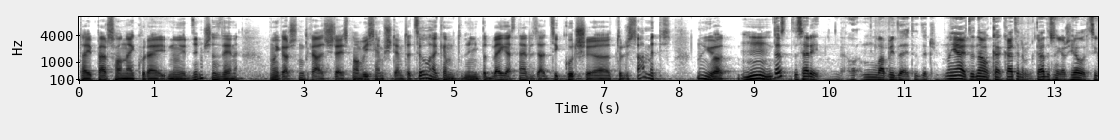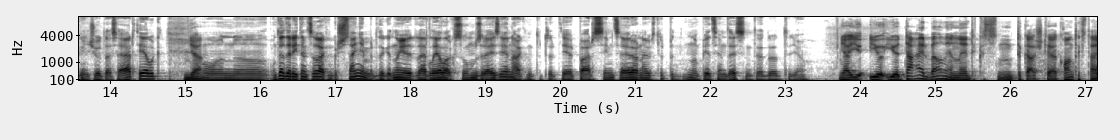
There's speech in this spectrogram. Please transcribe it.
tai personai, kurai nu, ir dzimšanas diena. Un vienkārši nu, tā kā šis no visiem šiem cilvēkiem, tad viņi pat beigās neredzētu, cik kurš uh, tur ir sametis. Nu, jo, Mm, tas, tas arī labi ideja. Tad ir, nu, jā, tad nav ka- katram, katrs vienkārši ielikt, cik viņš jūtas ērti ielikt. Jā. Un, uh, un tad arī tam cilvēkam, kurš saņem, ir, tagad, nu, ja ar lielāku summu uzreiz ienāk, nu, tur, tur tie ir pāris simts eiro, nevis tur pat nu, pieciem desmit. Tad, tad jau. Jā, jo, jo, jo tā ir vēl viena lieta, kas nu, šajā kontekstā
